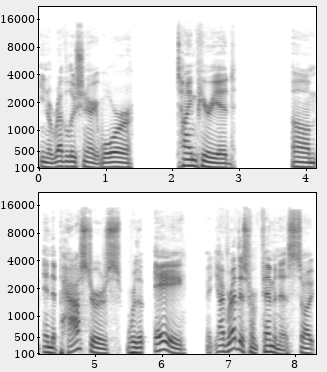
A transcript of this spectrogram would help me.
you know, Revolutionary War time period, um, and the pastors were the a. I've read this from feminists, so it's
